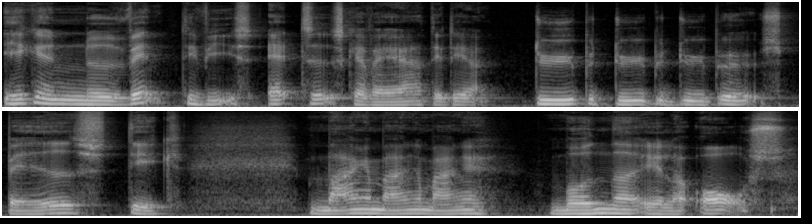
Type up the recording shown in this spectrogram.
ikke nødvendigvis altid skal være det der dybe, dybe, dybe spadestik, mange, mange, mange måneder eller års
